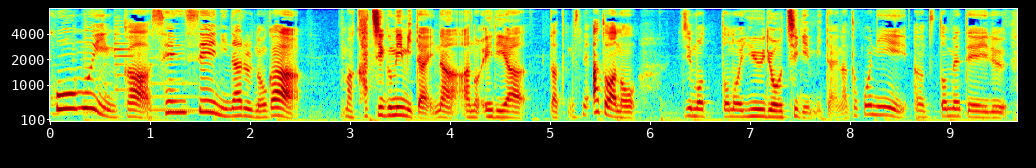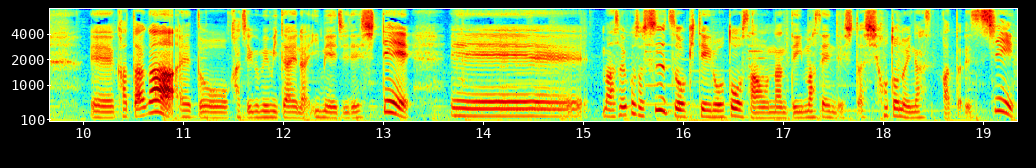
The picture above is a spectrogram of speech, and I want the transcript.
公務員か先生になるのが、まあ、勝ち組みたいなあのエリアだったんですね。あとあの地元の有料地銀みたいなとこにあの勤めているえー、方が、えーと、勝ち組みたいなイメージでして、えーまあ、それこそスーツを着ているお父さんなんていませんでしたしほとんどいなかったですし、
